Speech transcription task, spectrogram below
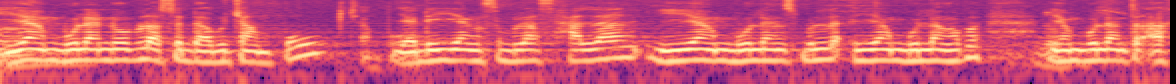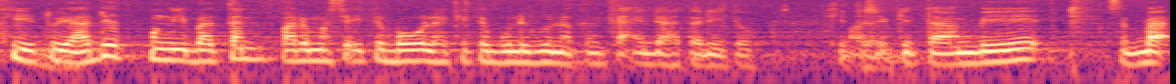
Yang bulan 12 sudah bercampur. Campur. Jadi yang 11 halal, yang bulan sebelah yang bulan apa? Yang bulan terakhir tu ya ada pengibatan pada masa itu barulah kita boleh gunakan kaedah tadi tu. Kita- Maksud kita ambil sebab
